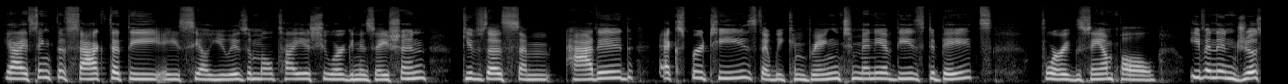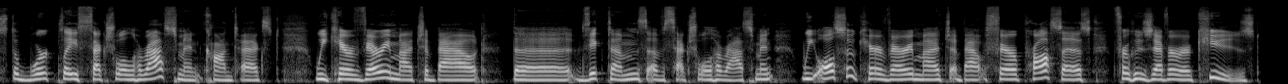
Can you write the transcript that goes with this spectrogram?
Yeah, I think the fact that the ACLU is a multi issue organization gives us some added expertise that we can bring to many of these debates. For example, even in just the workplace sexual harassment context, we care very much about the victims of sexual harassment. We also care very much about fair process for who's ever accused.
